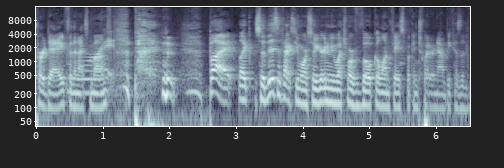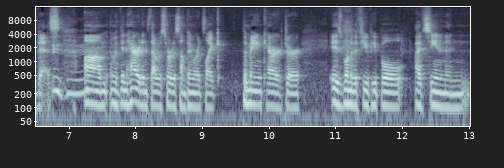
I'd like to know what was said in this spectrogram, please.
per day for the next Right. month. But, but, like, so this affects you more, so you're going to be much more vocal on Facebook and Twitter now because of this. Mhm. Um, and with Inheritance, that was sort of something where it's like the main character is one of the few people I've seen in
